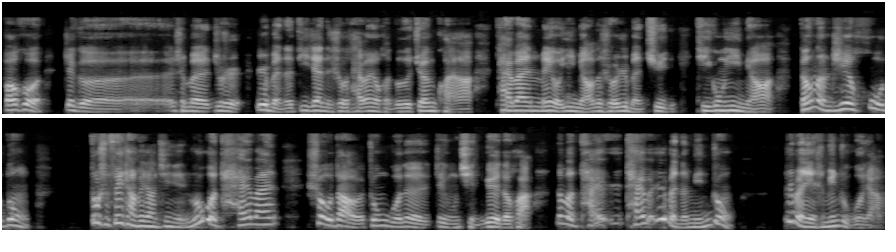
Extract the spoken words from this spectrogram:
包括这个什么，就是日本的地震的时候，台湾有很多的捐款啊，台湾没有疫苗的时候，日本去提供疫苗啊，等等这些互动。都是非常非常亲近。如果台湾受到中国的这种侵略的话，那么台台湾日本的民众，日本也是民主国家嘛，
